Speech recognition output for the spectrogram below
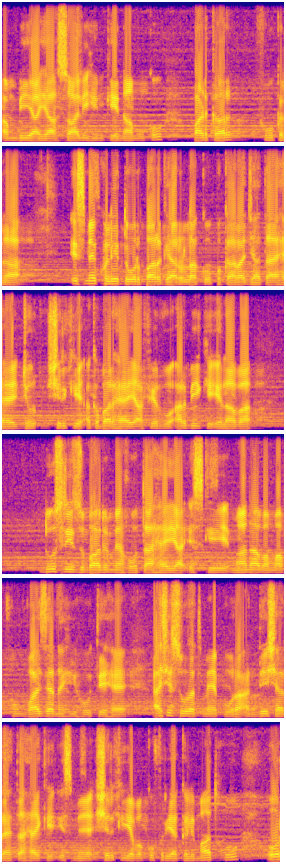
انبیاء یا صالحین کے ناموں کو پڑھ کر پھونکنا۔ اس میں کھلے طور پر غیر اللہ کو پکارا جاتا ہے، جو شرک اکبر ہے یا پھر وہ عربی کے علاوہ دوسری زبانوں میں ہوتا ہے یا اس کی معنی و مفہوم واضح نہیں ہوتے ہیں، ایسی صورت میں پورا اندیشہ رہتا ہے کہ اس میں شرکیہ و کفریہ کلمات ہو اور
